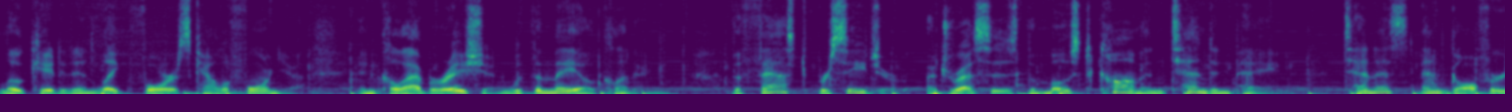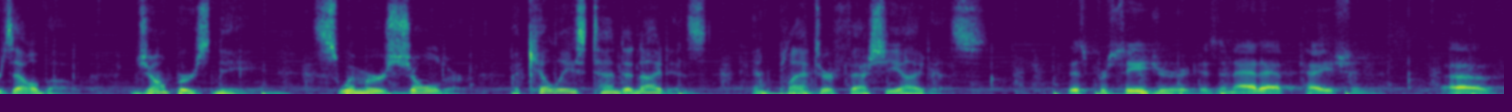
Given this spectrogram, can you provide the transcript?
located in Lake Forest, California, in collaboration with the Mayo Clinic. The FAST procedure addresses the most common tendon pain tennis and golfer's elbow, jumper's knee, swimmer's shoulder, Achilles tendonitis, and plantar fasciitis. This procedure is an adaptation of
